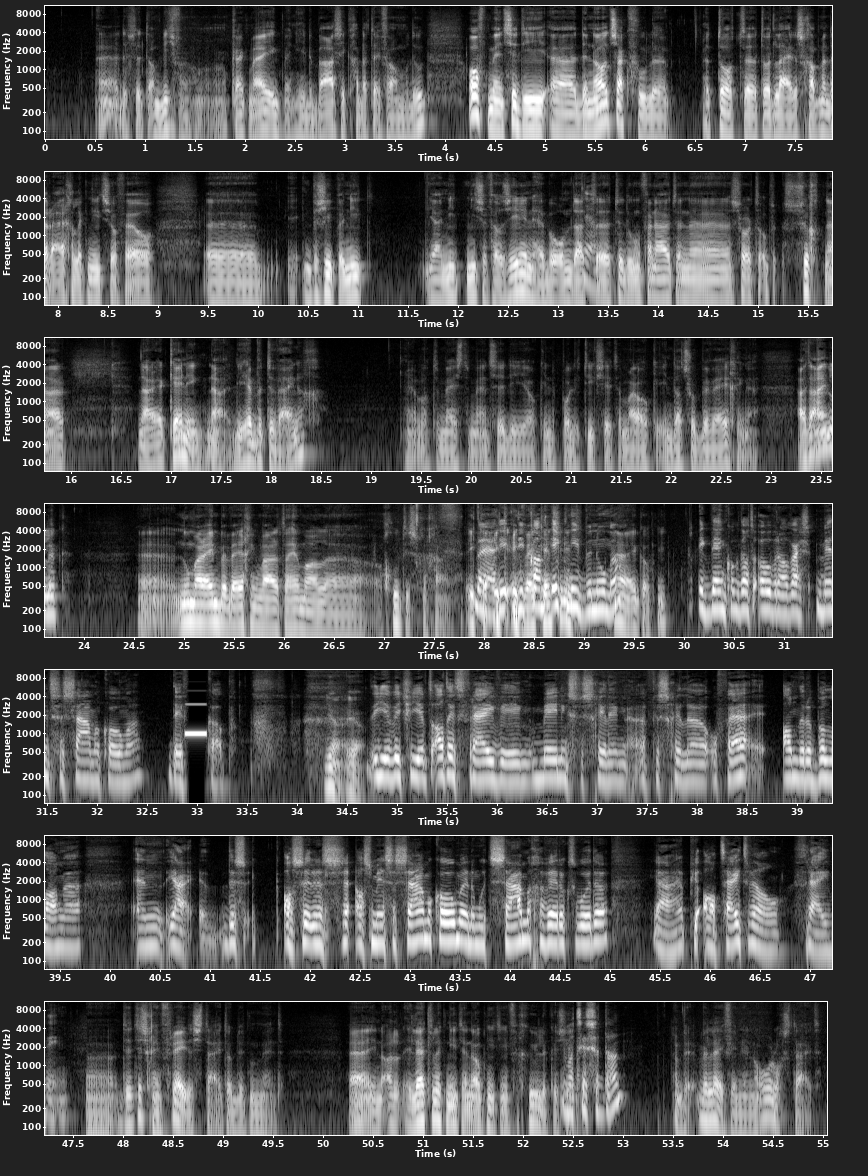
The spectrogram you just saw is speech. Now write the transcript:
Hè, dus het ambitie van, kijk mij, ik ben hier de baas, ik ga dat even allemaal doen. Of mensen die eh, de noodzaak voelen tot, eh, tot leiderschap, maar er eigenlijk niet zoveel, eh, in principe niet, ja, niet, niet zoveel zin in hebben om dat Ja. eh, te doen vanuit een soort op zucht naar, naar erkenning. Nou, die hebben te weinig. Ja, want de meeste mensen die ook in de politiek zitten, maar ook in dat soort bewegingen. Uiteindelijk, noem maar één beweging waar het helemaal goed is gegaan. Ik, Nou ja, die- die weet- kan ken ze ik niet benoemen. Nee, ik ook niet. Ik denk ook dat overal waar mensen samenkomen, they f up. Ja, ja. Je, weet je, je hebt altijd wrijving, meningsverschillen eh, verschillen of hè, andere belangen. En ja, dus als, er, als mensen samenkomen en er moet samengewerkt worden, ja, heb je altijd wel wrijving. Eh, dit is geen vredestijd op dit moment. In, letterlijk niet en ook niet in figuurlijke zin. Wat is het dan? We, we leven in een oorlogstijd.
